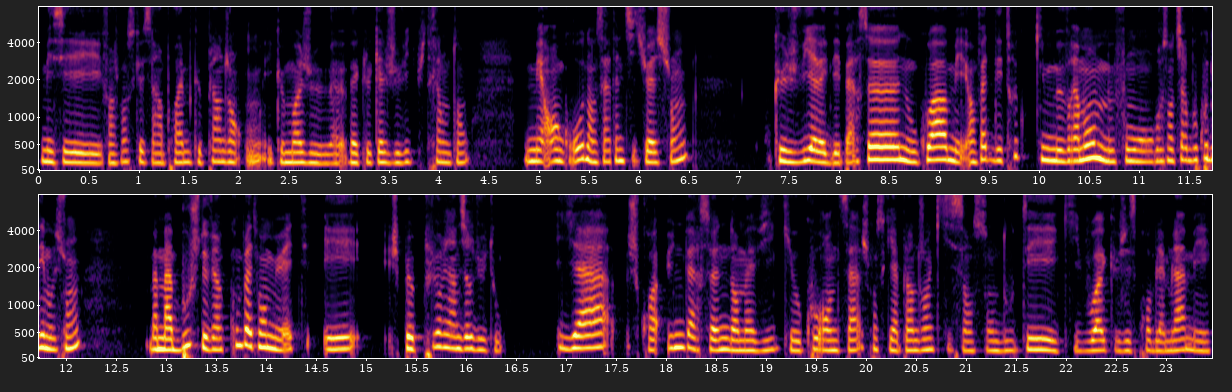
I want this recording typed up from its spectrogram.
mais c'est enfin je pense que c'est un problème que plein de gens ont et que moi je avec lequel je vis depuis très longtemps. Mais en gros dans certaines situations que je vis avec des personnes ou quoi mais en fait des trucs qui me vraiment me font ressentir beaucoup d'émotions, bah ma bouche devient complètement muette et je peux plus rien dire du tout. Il y a, je crois, une personne dans ma vie qui est au courant de ça. Je pense qu'il y a plein de gens qui s'en sont doutés et qui voient que j'ai ce problème-là, mais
